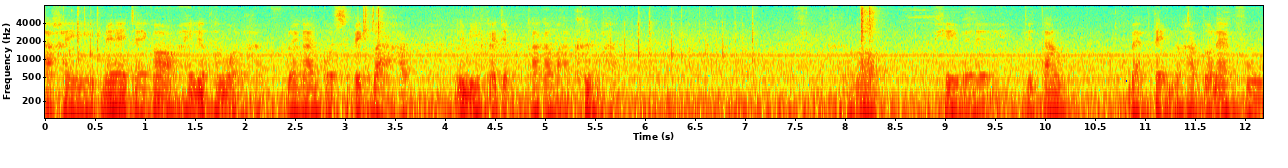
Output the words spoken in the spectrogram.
ถ้าใครไม่แน่ใจก็ให้เลือกทั้งหมดครับ โดยการกดสเปกบาร์ครับ ไม่มีก็จะกากบาทขึ้นครับ แล้วก็โอเคไปเลย ติดตั้งแบบเต็มนะครับ ตัวแรกฟูล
